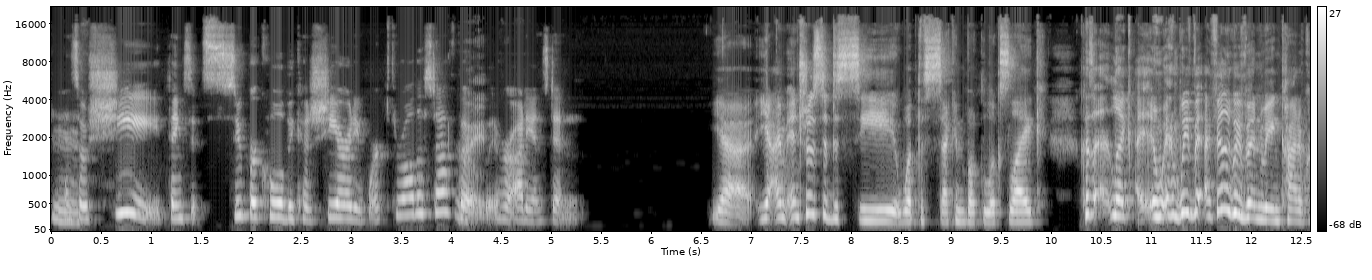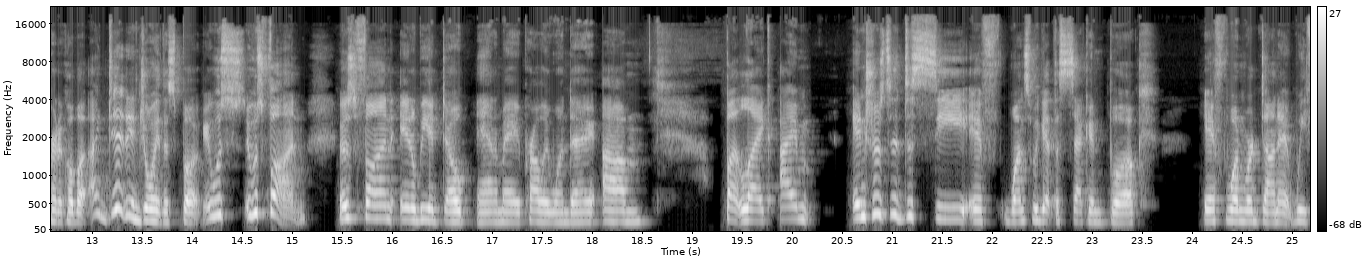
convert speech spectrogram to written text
and Mm. so she thinks it's super cool because she already worked through all this stuff but Right. her audience didn't yeah, yeah, I'm interested to see what the second book looks like because, like, and we've I feel like we've been being kind of critical, but I did enjoy this book. It was it was fun. It was fun. It'll be a dope anime probably one day. Um, but like, I'm interested to see if once we get the second book, if when we're done it, we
